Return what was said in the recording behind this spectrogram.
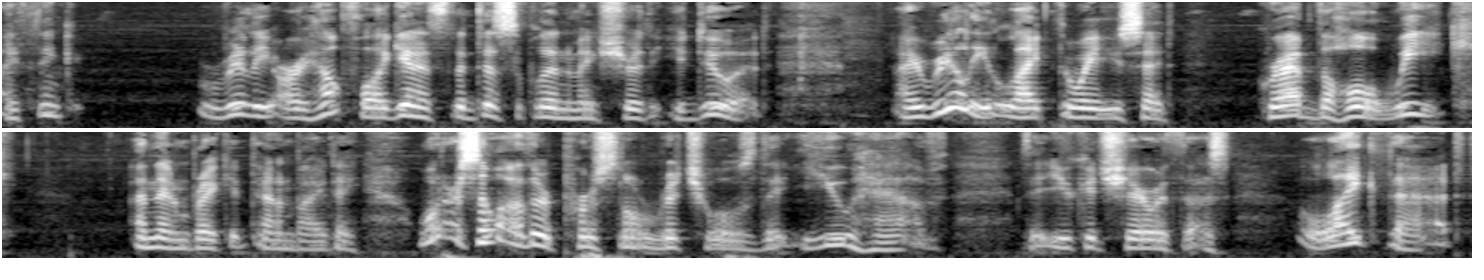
I think really are helpful. Again, it's the discipline to make sure that you do it. I really like the way you said grab the whole week and then break it down by day. What are some other personal rituals that you have that you could share with us like that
